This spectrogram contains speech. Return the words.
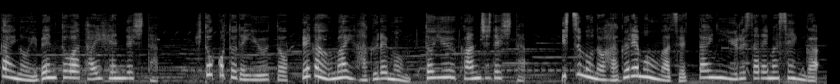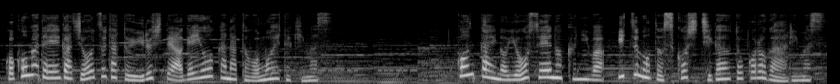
回のイベントは大変でした。一言で言うと、絵がうまいはぐれもんという感じでした。いつものはぐれもんは絶対に許されませんが、ここまで絵が上手だと許してあげようかなと思えてきます。今回の妖精の国はいつもと少し違うところがあります。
